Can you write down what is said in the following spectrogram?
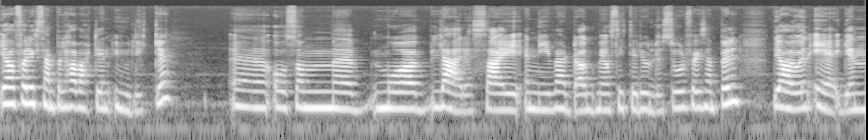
ja, f.eks. har vært i en ulykke, og som eh, må lære seg en ny hverdag med å sitte i rullestol, f.eks. De har jo en egen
